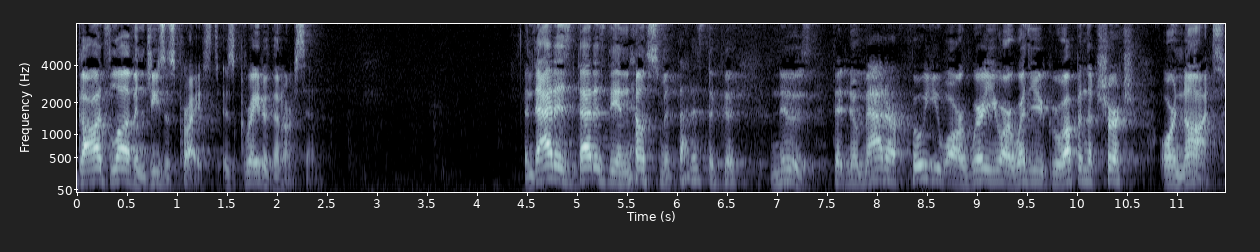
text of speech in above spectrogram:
God's love in Jesus Christ is greater than our sin. And that is, that is the announcement, that is the good news that no matter who you are, where you are, whether you grew up in the church or not,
